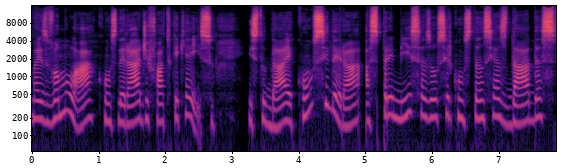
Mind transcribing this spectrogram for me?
mas vamos lá considerar de fato o que, que é isso. Estudar é considerar as premissas ou circunstâncias dadas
